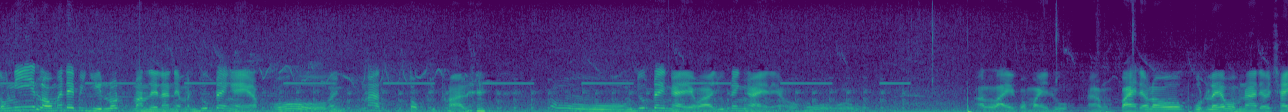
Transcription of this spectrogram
ตรงนี้เราไม่ได้ไปยืนรถมันเลยนะเนี่ยมันยุบได้ไงครับ โอ้มันน่าตกทิพายเลยโอ้ยุบได้ไงวะยุบได้ไงเนี่ยโอ้โหอะไรก็ไม่รู้นะผมไปเดี๋ยวเราขุดเลยครับผมนะเดี๋ยวใช้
